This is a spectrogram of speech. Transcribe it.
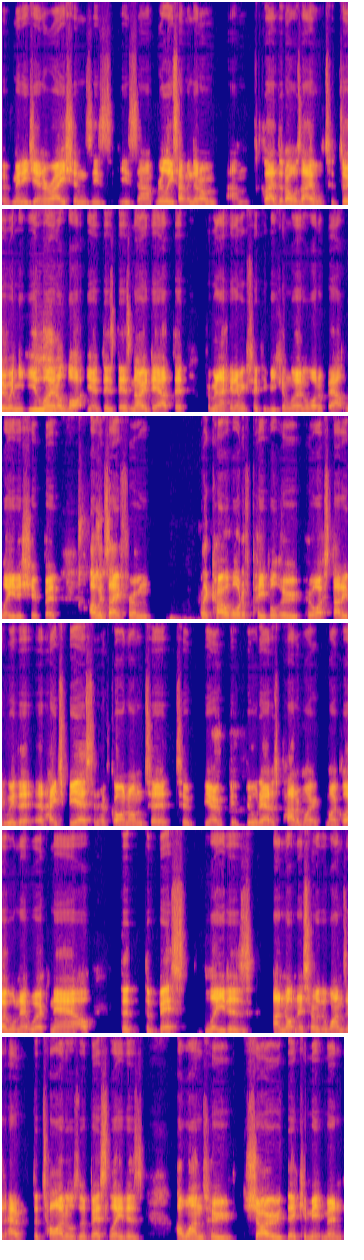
of many generations is is um, really something that I'm um, glad that I was able to do. And you, you learn a lot. You know, there's there's no doubt that from an academic perspective, you can learn a lot about leadership. But I would say from the cohort of people who, who I studied with at, at HBS and have gone on to, to you know build out as part of my, my global network now, that the best leaders are not necessarily the ones that have the titles. The best leaders are ones who show their commitment,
